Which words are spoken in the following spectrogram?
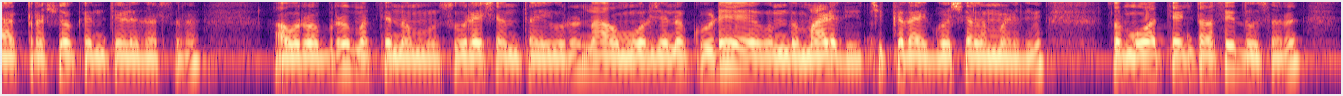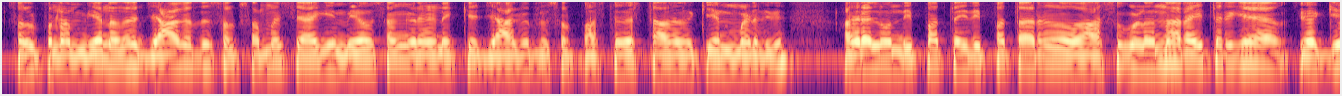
ಡಾಕ್ಟರ್ ಅಶೋಕ್ ಅಂತ ಹೇಳಿದಾರೆ ಸರ್. ಅವರೊಬ್ರು ಮತ್ತೆ ನಮ್ಮ ಸುರೇಶ್ ಅಂತ ಇವರು ನಾವು ಮೂರು ಜನ ಕೂಡಿ ಒಂದು ಮಾಡಿದ್ವಿ ಚಿಕ್ಕದಾಗಿ ಗೋಶಾಲೆ ಮಾಡಿದ್ವಿ. ಸ್ವಲ್ಪ ಮೂವತ್ತೆಂಟು ಹಸು ಇದ್ವು ಸರ್. ಸ್ವಲ್ಪ ನಮ್ಗೆ ಏನಂದ್ರೆ ಜಾಗದ ಸ್ವಲ್ಪ ಸಮಸ್ಯೆ ಆಗಿ ಮೇವು ಸಂಗ್ರಹಣಕ್ಕೆ ಜಾಗದ ಸ್ವಲ್ಪ ಅಸ್ತವ್ಯಸ್ತ ಆದಕ್ಕೆ ಏನು ಮಾಡಿದ್ವಿ? ಅದರಲ್ಲಿ ಒಂದು ಇಪ್ಪತ್ತೈದು ಇಪ್ಪತ್ತಾರು ಹಸುಗಳನ್ನ ರೈತರಿಗೆ ಯೋಗ್ಯ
